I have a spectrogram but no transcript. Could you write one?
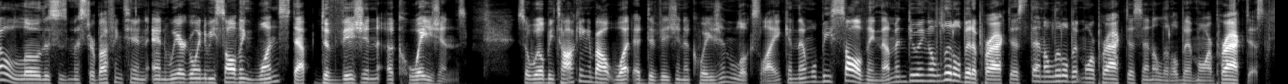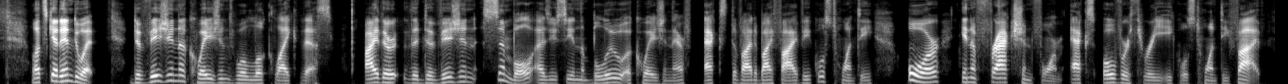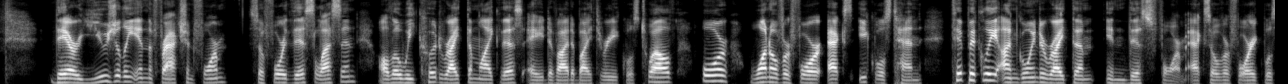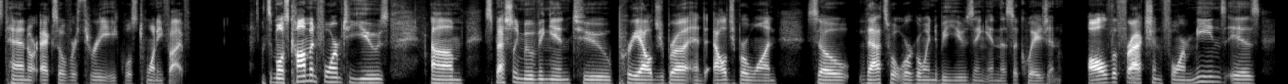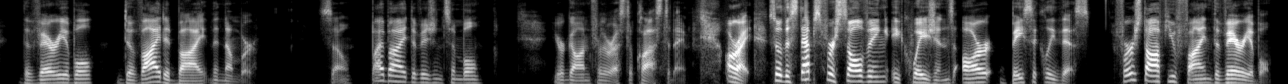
Hello, this is Mr. Buffington, and we are going to be solving one-step division equations. So we'll be talking about what a division equation looks like, and then we'll be solving them and doing a little bit of practice, then a little bit more practice, and a little bit more practice. Let's get into it. Division equations will look like this. Either the division symbol, as you see in the blue equation there, x divided by 5 equals 20, or in a fraction form, x over 3 equals 25. They are usually in the fraction form, so for this lesson, although we could write them like this, a divided by 3 equals 12, or 1 over 4 x equals 10, typically I'm going to write them in this form, x over 4 equals 10 or x over 3 equals 25. It's the most common form to use um, especially moving into pre-algebra and algebra 1. So that's what we're going to be using in this equation. All the fraction form means is the variable divided by the number. So bye-bye division symbol. You're gone for the rest of class today. All right, so the steps for solving equations are basically this. First off, you find the variable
